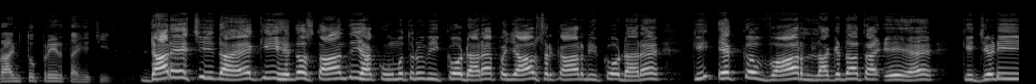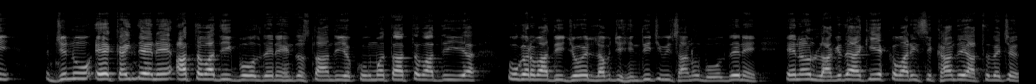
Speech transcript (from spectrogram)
ਰਾਜਨੀਤੀ ਤੋਂ ਪ੍ਰੇਰਿਤ ਆ ਇਹ ਚੀਜ਼। ਡਰ ਇਸ ਚੀਜ਼ ਦਾ ਹੈ ਕਿ ਹਿੰਦੁਸਤਾਨ ਦੀ ਹਕੂਮਤ ਨੂੰ ਵੀ ਇੱਕੋ ਡਰ ਹੈ, ਪੰਜਾਬ ਸਰਕਾਰ ਨੂੰ ਇੱਕੋ ਡਰ ਹੈ ਕਿ ਇੱਕ ਵਾਰ ਲੱਗਦਾ ਤਾਂ ਇਹ ਹੈ ਕਿ ਜਿਹੜੀ ਜਿਹਨੂੰ ਇਹ ਕਹਿੰਦੇ ਨੇ, ਅੱਤਵਾਦੀ ਬੋਲਦੇ ਨੇ ਹਿੰਦੁਸਤਾਨ ਦੀ ਹਕੂਮਤ ਅੱਤਵਾਦੀ ਆ ਉਗਰਵਾਦੀ ਜੋ ਇਹ ਲਫ਼ਜ਼ ਹਿੰਦੀ 'ਚ ਵੀ ਸਾਨੂੰ ਬੋਲਦੇ ਨੇ, ਇਹਨਾਂ ਨੂੰ ਲੱਗਦਾ ਕਿ ਇੱਕ ਵਾਰੀ ਸਿੱਖਾਂ ਦੇ ਹੱਥ ਵਿੱਚ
